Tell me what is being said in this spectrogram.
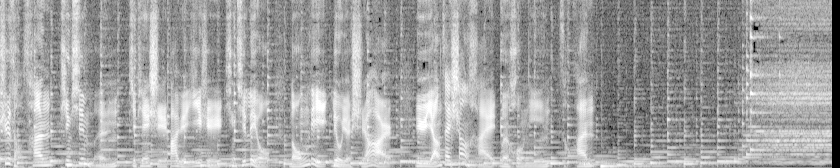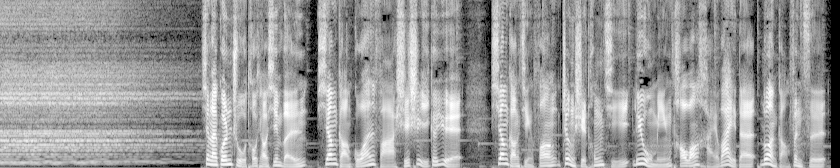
吃早餐，听新闻。今天是八月一日，星期六，农历六月十二。雨阳在上海问候您，早安。先来关注头条新闻：香港国安法实施一个月，香港警方正式通缉六名逃往海外的乱港分子。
